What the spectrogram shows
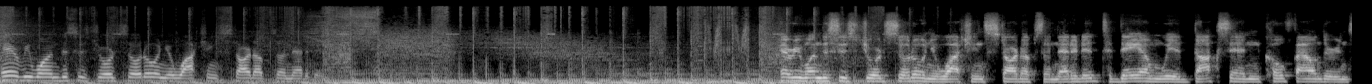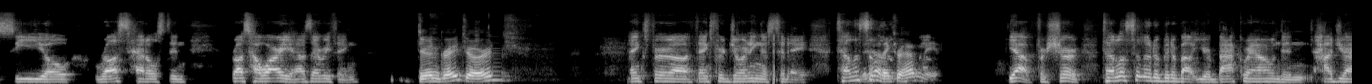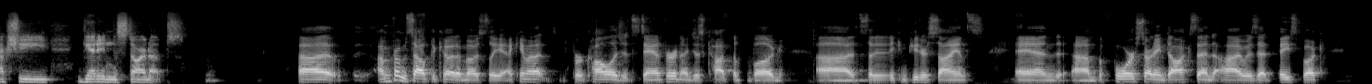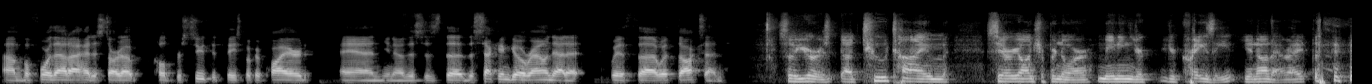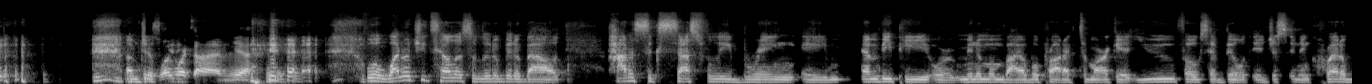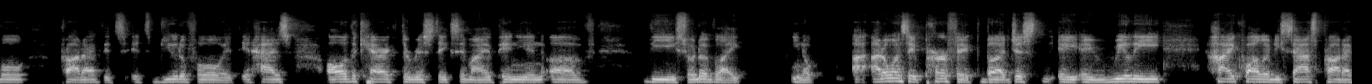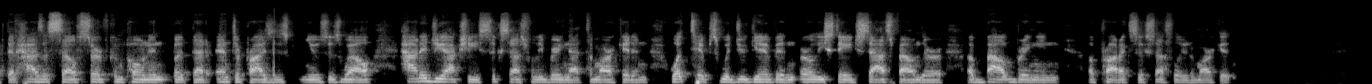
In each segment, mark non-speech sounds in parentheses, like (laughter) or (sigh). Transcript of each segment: Hey everyone, this is George Soto, and you're watching Startups Unedited. Hey everyone, this is George Soto, and you're watching Startups Unedited. Today I'm with DocSend co founder and CEO Russ Heddleston. Russ, how are you? How's everything? Doing great, George. Thanks for uh, thanks for joining us today. Tell us. Yeah, thanks for having me. Yeah, for sure. Tell us a little bit about your background and how'd you actually get into startups. Uh, I'm from South Dakota mostly. I came out for college at Stanford and I just caught the bug. Uh, studied computer science. And um, before starting DocSend, I was at Facebook. Um, before that, I had a startup called Pursuit that Facebook acquired. And you know, this is the the second go round at it with uh, with DocSend. So you're a two-time serial entrepreneur, meaning you're you're crazy. You know that, right? (laughs) (laughs) I'm just one kidding. more time. Yeah. (laughs) well, why don't you tell us a little bit about how to successfully bring a MVP or minimum viable product to market? You folks have built it just an incredible product. It's it's beautiful. It it has all the characteristics, in my opinion, of the sort of like you know I, I don't want to say perfect, but just a, a really high quality SaaS product that has a self serve component, but that enterprises can use as well. How did you actually successfully bring that to market? And what tips would you give an early stage SaaS founder about bringing a product successfully to market?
